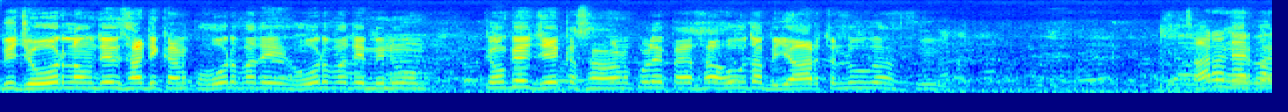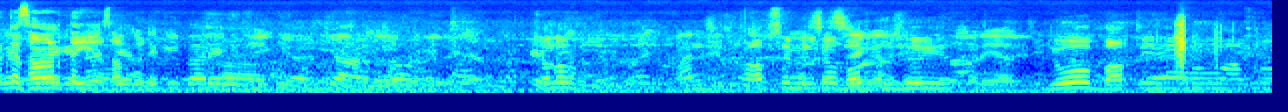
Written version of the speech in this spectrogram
ਵੀ ਜ਼ੋਰ ਲਾਉਂਦੇ ਵੀ ਸਾਡੀ ਕਣਕ ਹੋਰ ਵਧੇ ਹੋਰ ਵਧੇ ਮੈਨੂੰ ਕਿਉਂਕਿ ਜੇ ਕਿਸਾਨ ਕੋਲੇ ਪੈਸਾ ਹੋਊ ਤਾਂ ਬਾਜ਼ਾਰ ਚੱਲੂਗਾ ਸਾਰਾ ਨਿਰਭਰ ਕਿਸਾਨ ਤੇ ਹੀ ਹੈ ਸਭ ਕੁਝ चलो हाँ जी आपसे मिलकर बहुत खुशी हुई है बढ़िया जो बातें हैं वो आपको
